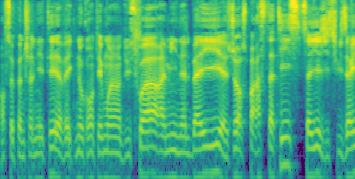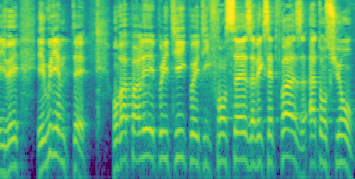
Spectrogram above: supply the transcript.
en ce Punchline été avec nos grands témoins du soir, Amine Elbaï, Georges Parastatis, ça y est, j'y suis arrivé, et William Tay. On va parler politique, politique française avec cette phrase, attention,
